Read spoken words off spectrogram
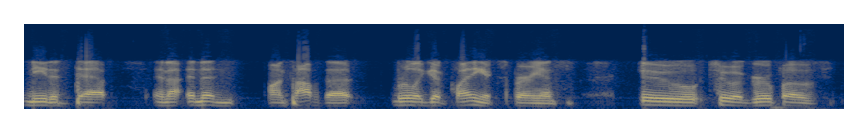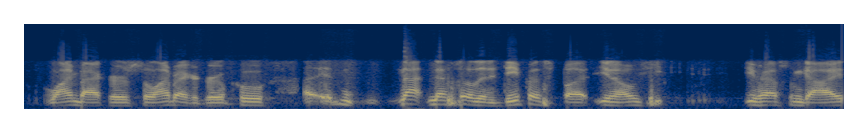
needed depth and and then on top of that, really good playing experience to to a group of linebackers, to linebacker group who uh, not necessarily the deepest, but you know. He, you have some guys,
